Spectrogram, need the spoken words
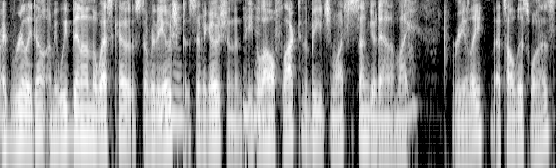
I really don't. I mean, we've been on the West Coast over the Mm-hmm. ocean, Pacific Ocean, and people all flock to the beach and watch the sun go down. I'm like, really? That's all this was?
